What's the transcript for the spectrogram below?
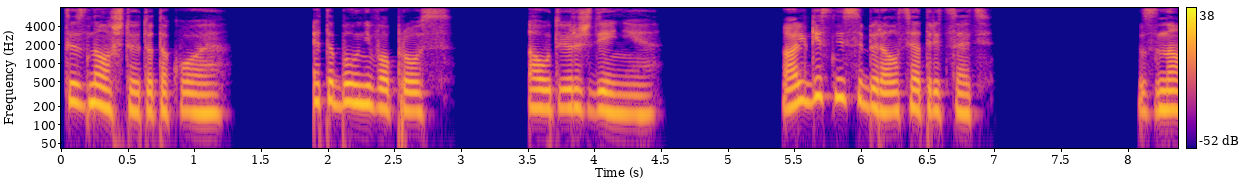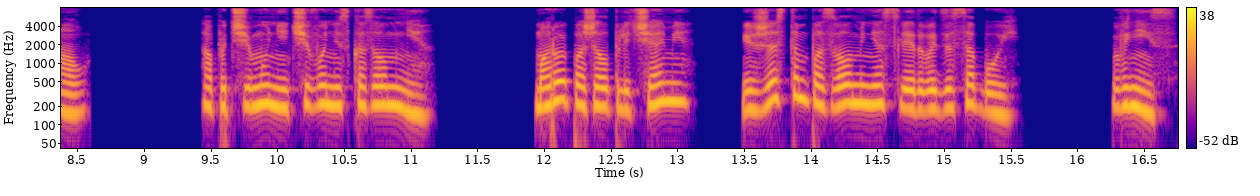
Ты знал, что это такое. Это был не вопрос, а утверждение. Альгис не собирался отрицать. Знал. А почему ничего не сказал мне? Морой пожал плечами и жестом позвал меня следовать за собой. Вниз,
